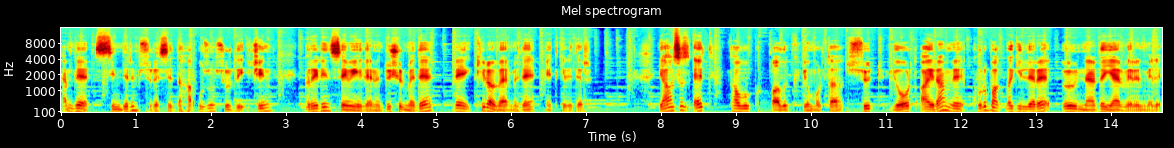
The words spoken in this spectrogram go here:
hem de sindirim süresi daha uzun sürdüğü için grelin seviyelerini düşürmede ve kilo vermede etkilidir. Yağsız et, tavuk, balık, yumurta, süt, yoğurt, ayran ve kuru baklagillere öğünlerde yer verilmeli.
